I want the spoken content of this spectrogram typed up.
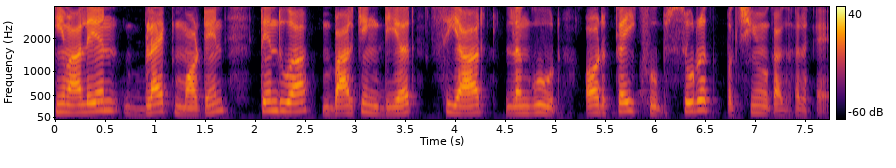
हिमालयन ब्लैक माउंटेन तेंदुआ बार्किंग डियर सियार, लंगूर और कई खूबसूरत पक्षियों का घर है।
